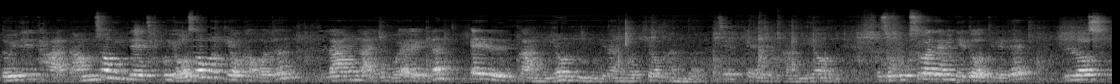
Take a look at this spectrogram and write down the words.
너희들이 다 남성인데 자꾸 여성을 기억하거든. 라는 아니고 뭐야 여기는 엘 까미온이라는 걸 기억하는 거야. 그치? 엘 까미온. 그래서 복수가 되면 얘도 어떻게 돼? 그래서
